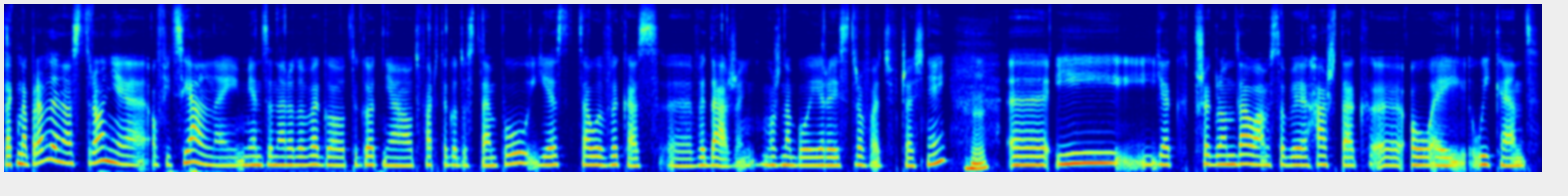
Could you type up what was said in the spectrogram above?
tak naprawdę na stronie oficjalnej Międzynarodowego Tygodnia Otwartego Dostępu jest cały wykaz e, wydarzeń. Można było je rejestrować wcześniej. Mhm. E, I jak przeglądałam sobie hashtag e, OA Weekend,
